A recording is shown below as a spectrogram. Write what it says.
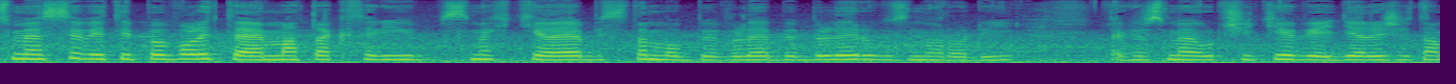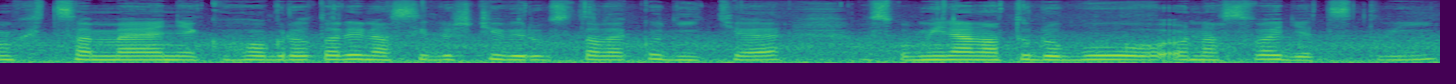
jsme si vytipovali témata, které jsme chtěli, aby se tam objevily, aby byly různorodý. Takže jsme určitě věděli, že tam chceme někoho, kdo tady na sídlišti vyrůstal jako dítě a vzpomíná na tu dobu, na své dětství.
